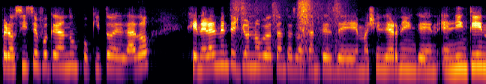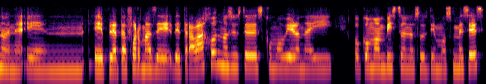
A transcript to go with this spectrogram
pero sí se fue quedando un poquito de lado generalmente yo no veo tantas vacantes de Machine Learning en, LinkedIn o en, eh, plataformas de, trabajo. No sé ustedes cómo vieron ahí o cómo han visto en los últimos meses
